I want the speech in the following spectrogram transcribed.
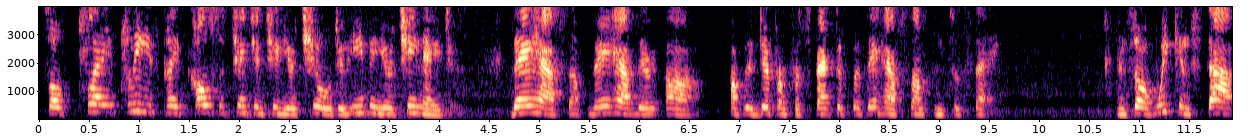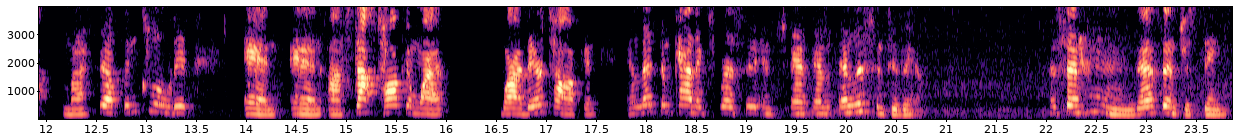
so play, please pay close attention to your children, even your teenagers. They have some, they have their, uh, of a different perspective, but they have something to say. And so if we can stop, myself included, and and uh, stop talking while while they're talking, and let them kind of express it and, and, and, and listen to them. And say, hmm, that's interesting.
